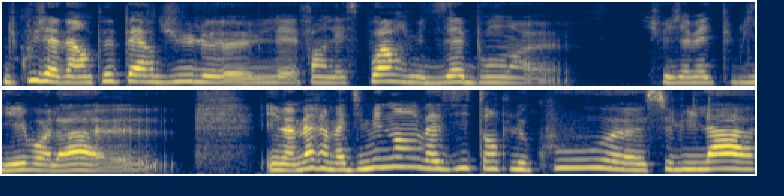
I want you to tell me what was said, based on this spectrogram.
Du coup, j'avais un peu perdu le, enfin, l'espoir. Je me disais, bon, euh, je vais jamais être publié, voilà. Euh. Et ma mère, elle m'a dit, mais non, vas-y, tente le coup, euh, celui-là,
